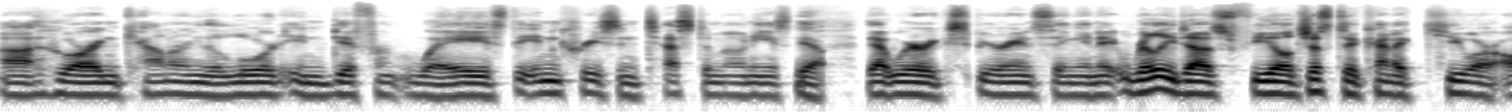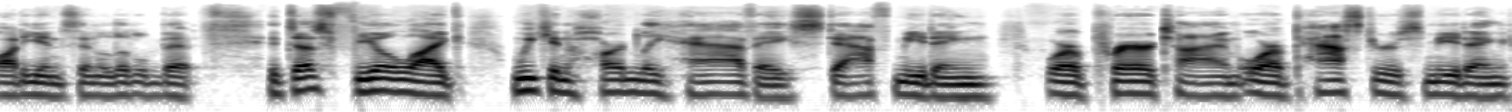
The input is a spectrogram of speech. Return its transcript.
uh, who are encountering the Lord in different ways, the increase in testimonies Yeah. that we're experiencing. And it really does feel, just to kind of cue our audience in a little bit, it does feel like we can hardly have a staff meeting or a prayer time or a pastor's meeting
